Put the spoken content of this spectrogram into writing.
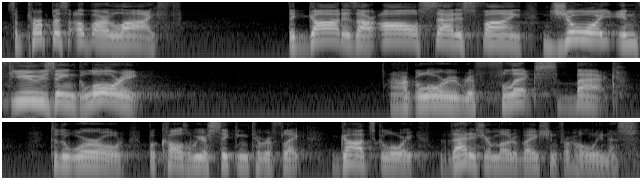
It's the purpose of our life. That God is our all satisfying, joy infusing glory. Our glory reflects back to the world because we are seeking to reflect God's glory. That is your motivation for holiness.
